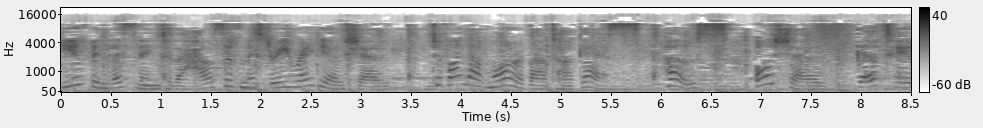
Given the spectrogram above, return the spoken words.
You've been listening to the House of Mystery radio show. To find out more about our guests, hosts, or shows, go to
